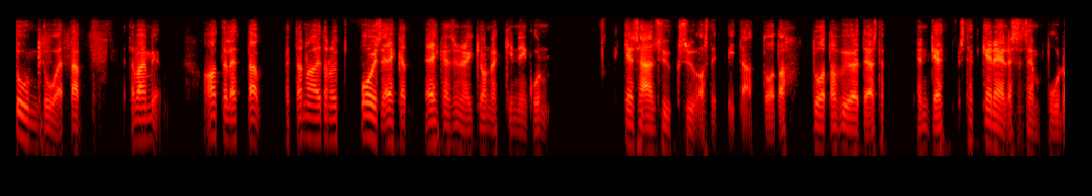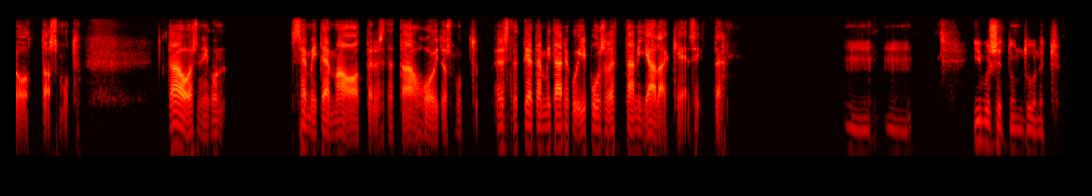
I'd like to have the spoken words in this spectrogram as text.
tuntuu, että, että mä ajattelen, että, että naito nyt voisi ehkä, ehkä sinne jonnekin niin kuin kesään syksyyn asti pitää tuota, tuota vyötä ja sitten en tiedä sitä kenelle se sen pudottaisi, mutta tämä olisi niin kuin se, miten mä ajattelen, että tämä hoitos, mutta en sitten tiedä mitä niin kuin Ipuselle tämän jälkeen sitten. Mm, mm. Ibushi tuntuu nyt,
